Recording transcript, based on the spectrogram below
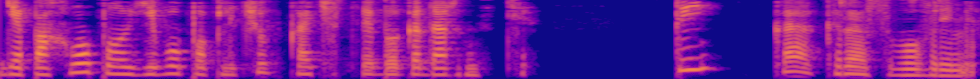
я похлопал его по плечу в качестве благодарности. «Ты как раз вовремя».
